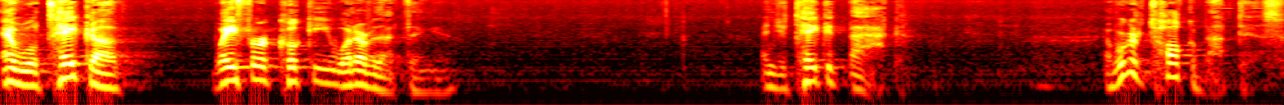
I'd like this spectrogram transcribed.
and we'll take a wafer, cookie, whatever that thing is. And you take it back. And we're going to talk about this.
